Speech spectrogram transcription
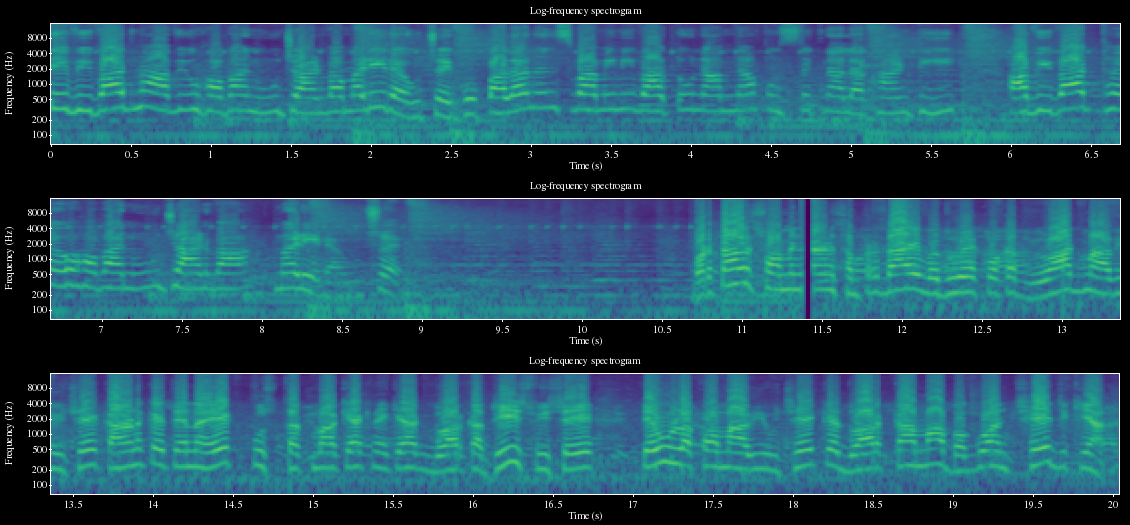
તે વિવાદમાં આવ્યું હોવાનું જાણવા મળી રહ્યું છે. ગોપાલાનંદ સ્વામીની વાતો નામના પુસ્તકના લખાણથી આ વિવાદ થયો હોવાનું જાણવા મળી રહ્યું છે. વડતાલ સ્વામિનારાયણ સંપ્રદાય વધુ એક વખત વિવાદમાં આવ્યું છે કારણ કે તેના એક પુસ્તકમાં ક્યાંક ને ક્યાંક દ્વારકાધીશ વિશે તેવું લખવામાં આવ્યું છે કે દ્વારકામાં ભગવાન છે જ ક્યાં?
